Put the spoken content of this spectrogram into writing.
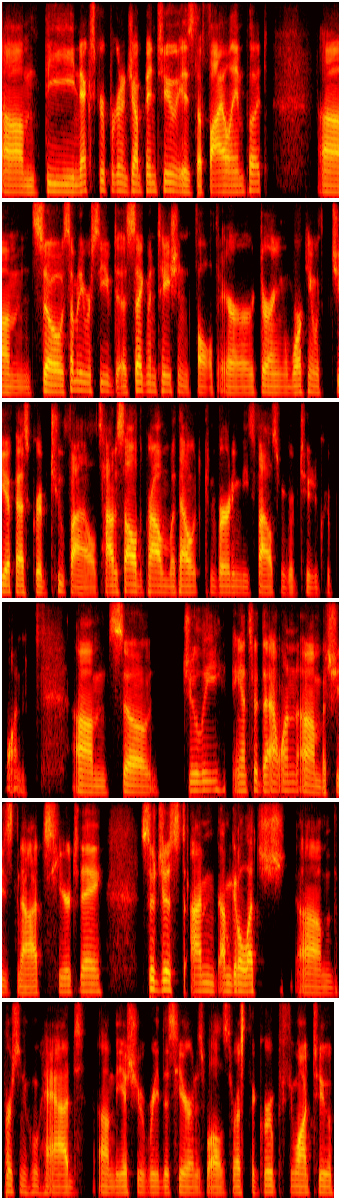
Um, the next group we're going to jump into is the file input. Um, so somebody received a segmentation fault error during working with GFS GRIB2 files, how to solve the problem without converting these files from GRIB2 to GRIB1. Um, so Julie answered that one, um, but she's not here today. So just I'm I'm gonna let um, the person who had um, the issue read this here, and as well as the rest of the group, if you want to.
